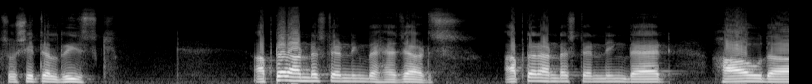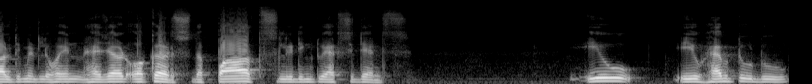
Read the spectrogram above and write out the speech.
societal risk, after understanding the hazards, after understanding that how the ultimately when hazard occurs, the paths leading to accidents, you you have to do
